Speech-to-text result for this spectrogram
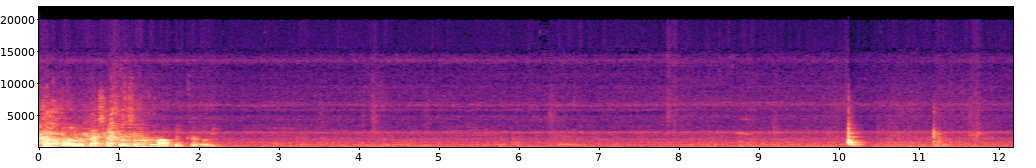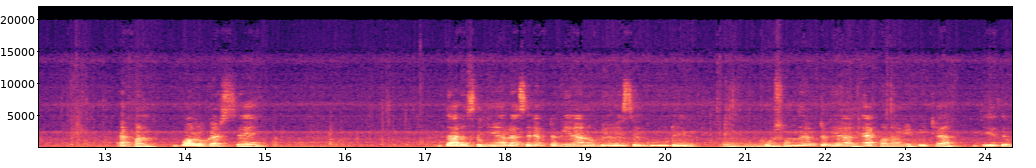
এখন বলক আসা পর্যন্ত অপেক্ষা করি। এখন বলক আসছে। দারুচিনি এলাচের একটা ঘেরান ঘেরানো বেরোয়েছে গুড়ের খুব সুন্দর একটা ঘেরান। এখন আমি পিঠা দিয়ে দেব।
